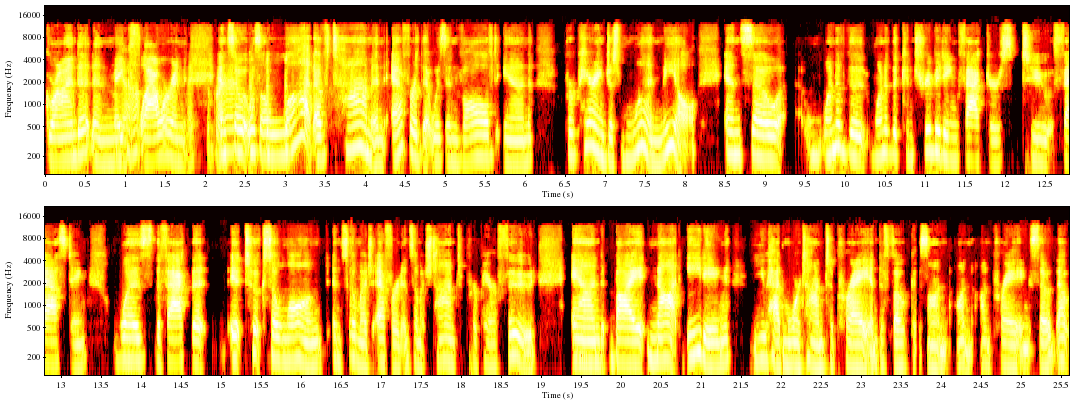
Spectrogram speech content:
grind it and make yeah, flour and make and so it was a lot of time and effort that was involved in preparing just one meal and so one of the one of the contributing factors to fasting was the fact that it took so long and so much effort and so much time to prepare food. And by not eating you had more time to pray and to focus on on on praying. So that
